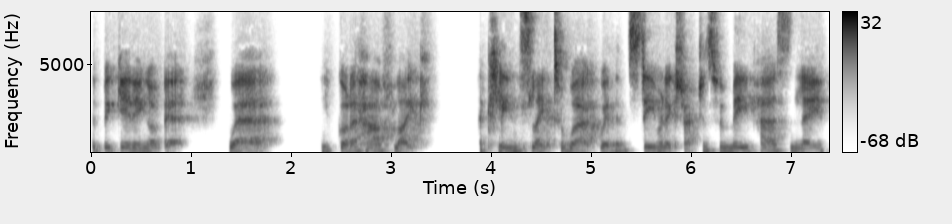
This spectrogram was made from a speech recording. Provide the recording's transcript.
the beginning of it where you've got to have like a clean slate to work with. And steam and extractions for me personally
